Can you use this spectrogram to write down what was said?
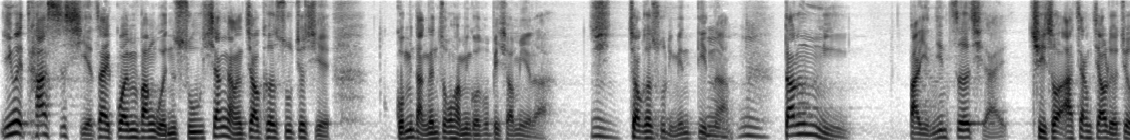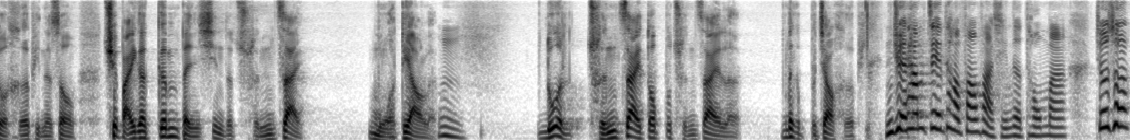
因为他是写在官方文书，香港的教科书就写国民党跟中华民国都被消灭了。嗯，教科书里面定了。嗯，当你把眼睛遮起来去说啊，这样交流就有和平的时候，却把一个根本性的存在抹掉了。嗯。如果存在都不存在了，那个不叫和平。你觉得他们这一套方法行得通吗？就是说，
